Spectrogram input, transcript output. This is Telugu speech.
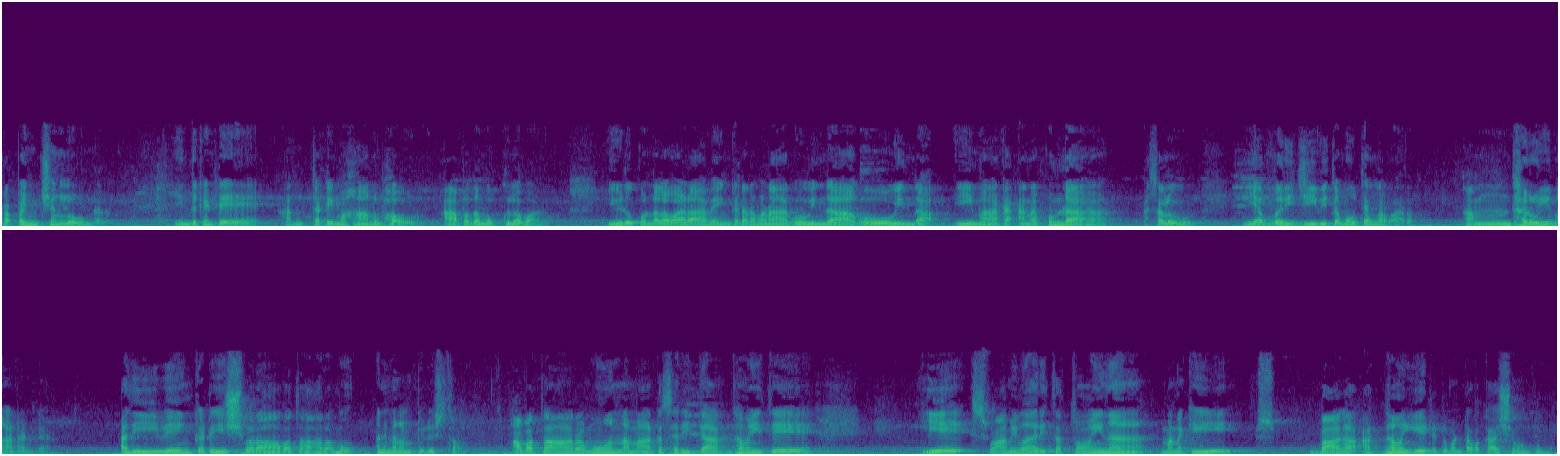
ప్రపంచంలో ఉండరు. ఎందుకంటే అంతటి మహానుభావుడు ఆపద ముక్కులవాడు ఏడుకొండలవాడ వెంకటరమణ గోవింద గోవింద? ఈ మాట అనకుండా అసలు ఎవ్వరి జీవితము తెల్లవారు అందరూ ఈ మాట అంటారు. అది వెంకటేశ్వరావతారము అని మనం పిలుస్తాం. అవతారము అన్న మాట సరిగ్గా అర్థమైతే ఏ స్వామివారి తత్వమైనా మనకి బాగా అర్థమయ్యేటటువంటి అవకాశం ఉంటుంది.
